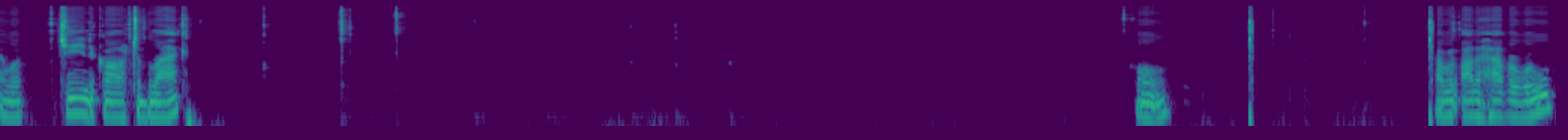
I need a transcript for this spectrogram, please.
I will change the color to black. Oh. I will either have a rule.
